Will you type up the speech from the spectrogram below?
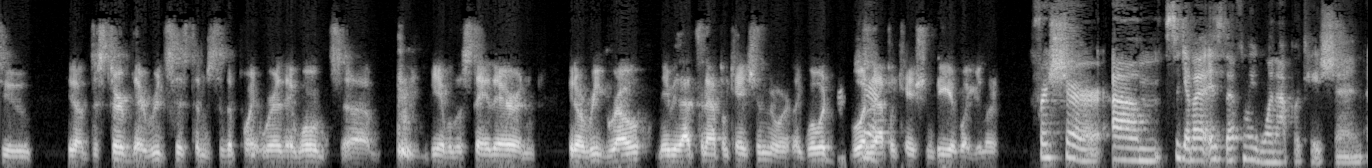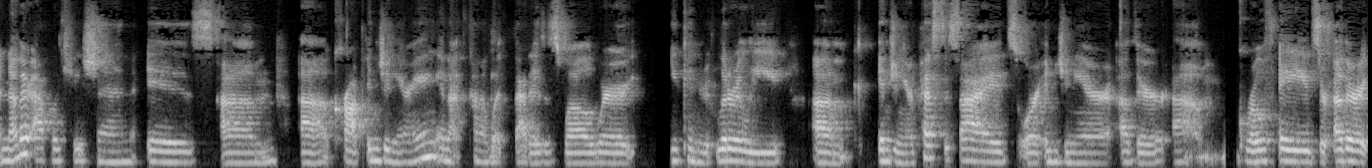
to, you know, disturb their root systems to the point where they won't uh, be able to stay there and you know regrow? Maybe that's an application, or like what would what would an application be of what you learned? For sure. Um, so yeah, that is definitely one application. Another application is um, uh, crop engineering, and that's kind of what that is as well, where you can literally um, engineer pesticides or engineer other um, growth aids or other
